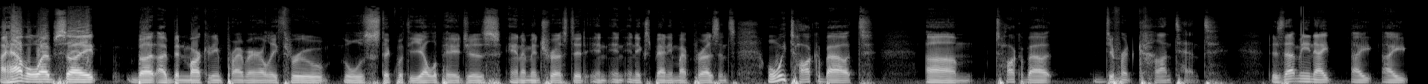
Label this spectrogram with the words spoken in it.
I have a website, but I've been marketing primarily through. We'll stick with the yellow pages, and I'm interested in, in, in expanding my presence. When we talk about um, talk about different content, does that mean I I, I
